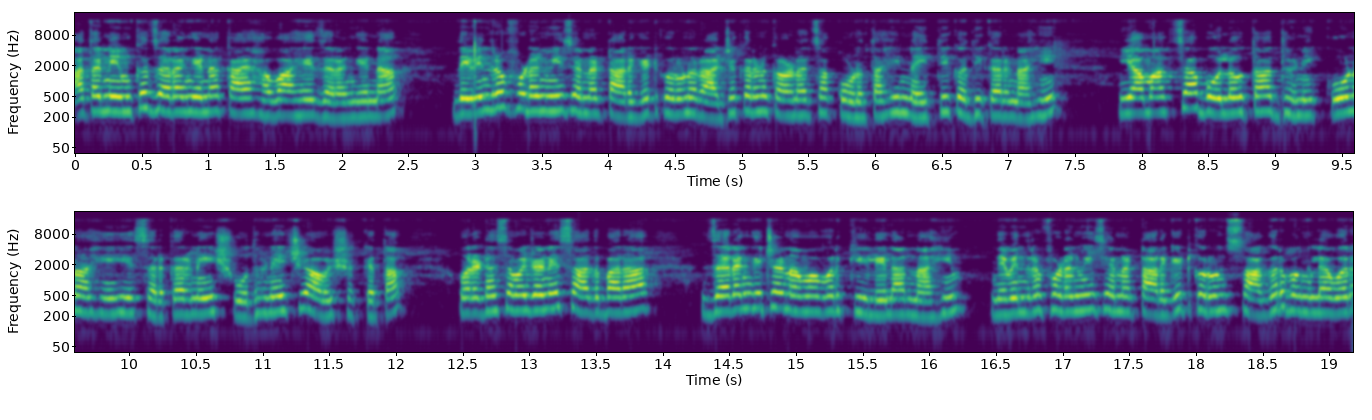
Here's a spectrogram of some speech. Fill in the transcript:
आता नेमकं जरांगेंना काय हवं आहे? जरांगेंना देवेंद्र फडणवीस यांना टार्गेट करून राजकारण करण्याचा कोणताही नैतिक अधिकार नाही. यामागचा बोलवता धनी कोण आहे हे सरकारने शोधण्याची आवश्यकता. मराठा समाजाने सातबारा जरंगेच्या नावावर केलेला नाही. देवेंद्र फडणवीस यांना टार्गेट करून सागर बंगल्यावर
